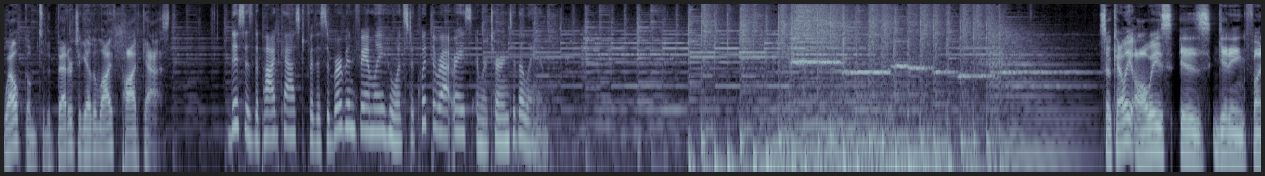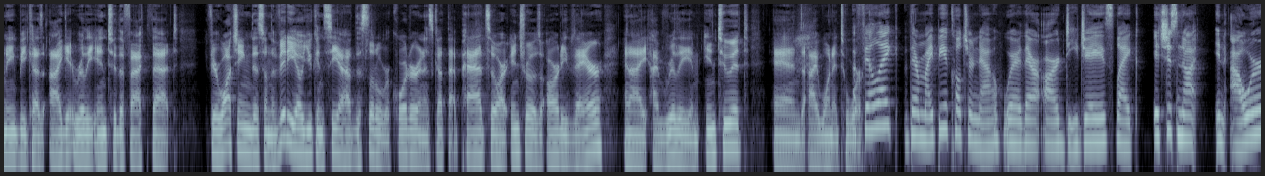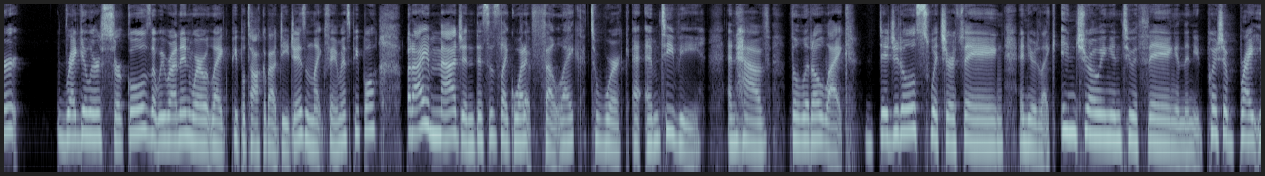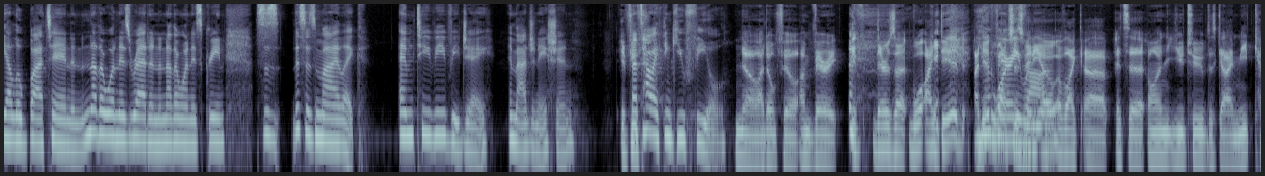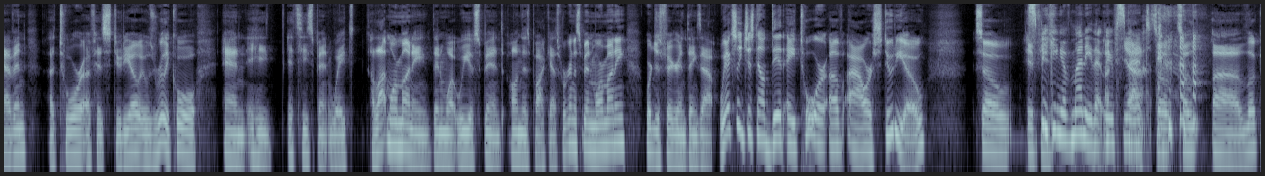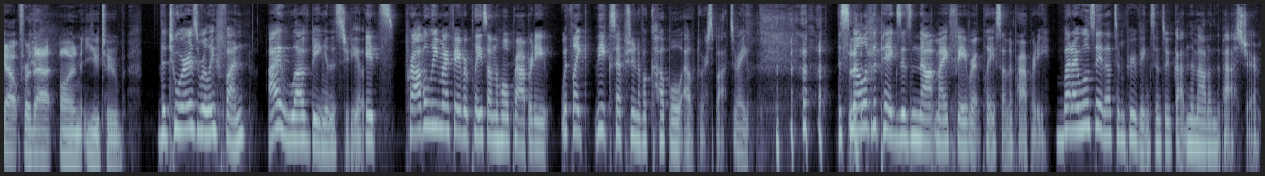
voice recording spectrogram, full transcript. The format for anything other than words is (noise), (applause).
Welcome to the Better Together Life podcast. This is the podcast for the suburban family who wants to quit the rat race and return to the land. So Kelly always is getting funny because I get really into the fact that if you're watching this on the video, you can see I have this little recorder and it's got that pad. So our intro is already there and I, I really am into it and I want it to work. I feel like there might be a culture now where there are DJs, like it's just not in our regular circles that we run in where like people talk about DJs and like famous people. But I imagine this is like what it felt like to work at MTV and have the little like digital switcher thing and you're like introing into a thing and then you'd push a bright yellow button and another one is red and another one is green. This is this is my like MTV VJ imagination. If you That's how I think you feel. No, I don't feel. I'm very. If there's a well, I did. I did watch this video wrong. of like uh, it's a on YouTube. This guy Meet Kevin, a tour of his studio. It was really cool, and he it's he spent way t- a lot more money than what we have spent on this podcast. We're going to spend more money. We're just figuring things out. We actually just now did a tour of our studio. So if you, Speaking of money that we've yeah, spent, so (laughs) so uh, look out for that on YouTube. the tour is really fun. I love being in the studio. It's probably my favorite place on the whole property, with like the exception of a couple outdoor spots, right? (laughs) the smell of the pigs is not my favorite place on the property, but I will say that's improving since we've gotten them out on the pasture.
